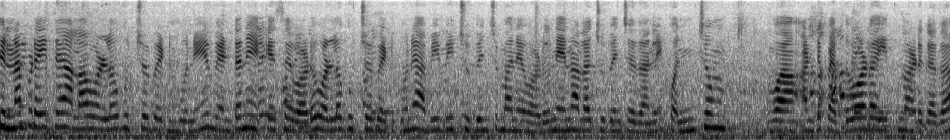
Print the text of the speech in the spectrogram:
చిన్నప్పుడైతే అలా ఒళ్ళో కూర్చోబెట్టుకుని వెంటనే ఎక్కేసేవాడు. ఒళ్ళో కూర్చోబెట్టుకుని అవి ఇవి చూపించమనేవాడు. నేను అలా చూపించేదాన్ని. కొంచెం వా- అంటే పెద్దవాడు అవుతున్నాడు కదా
